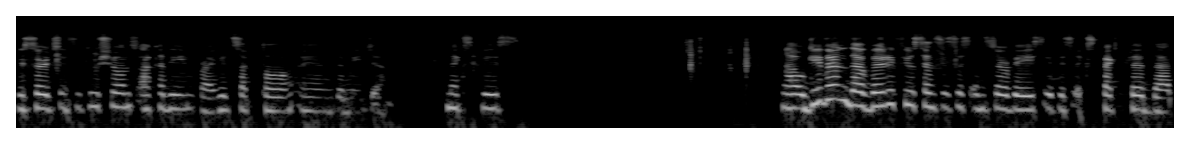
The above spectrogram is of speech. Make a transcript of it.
research institutions, academe, private sector, and the media. Next, please. Now, given the very few censuses and surveys, it is expected that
